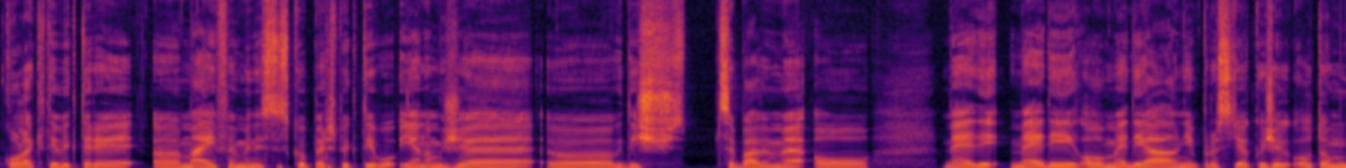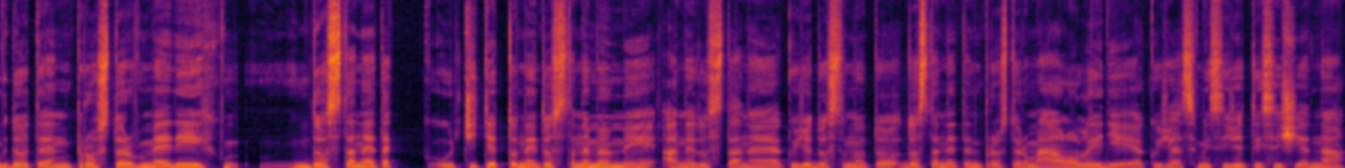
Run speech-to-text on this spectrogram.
kolektivy, které uh, mají feministickou perspektivu. Jenomže uh, když se bavíme o médi- médiích, o mediálně prostě jakože o tom, kdo ten prostor v médiích dostane, tak určitě to nedostaneme my a nedostane, jakože dostane, to, dostane ten prostor málo lidí. Jakože já si myslím, že ty jsi jedna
